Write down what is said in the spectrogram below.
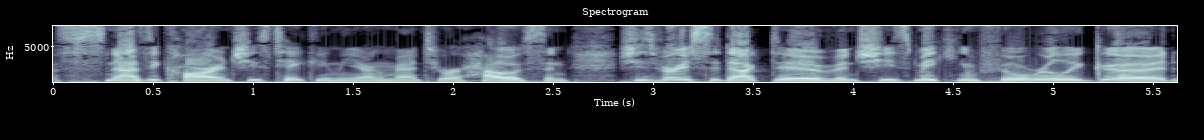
snazzy car and she's taking the young man to her house and she's very seductive and she's making him feel really good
